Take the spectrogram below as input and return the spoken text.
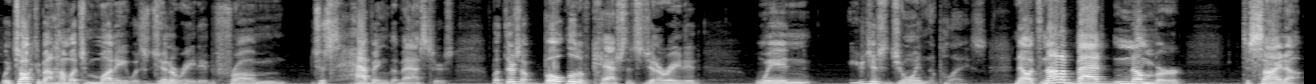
We talked about how much money was generated from just having the Masters, but there's a boatload of cash that's generated when you just join the place. Now, it's not a bad number to sign up.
